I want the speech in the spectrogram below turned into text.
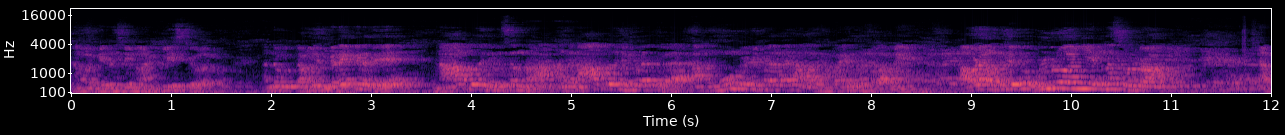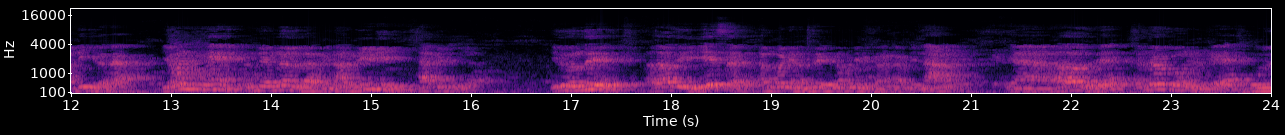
நமக்கு என்ன செய்யணும்? அட்லீஸ்ட் வளரும் அந்த நம்மளுக்கு கிடைக்கிறது நாற்பது நிமிஷம் தான் அந்த நாற்பது நிமிடத்துல அந்த மூன்று நிமிடத்தை நம்ம அதை பயன்படுத்தலாமே. அவனை வந்து உள்வாங்கி என்ன சொல்றான்? அப்படிங்கிறத எவனுக்குமே வந்து என்ன இல்லை அப்படின்னா ரீடிங் ஹேபிட் இல்லை இது வந்து அதாவது ஏசர் கம்பெனி வந்து என்ன பண்ணியிருக்காங்க அப்படின்னா அதாவது சென்ட்ரல் கவர்மெண்ட் ஒரு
